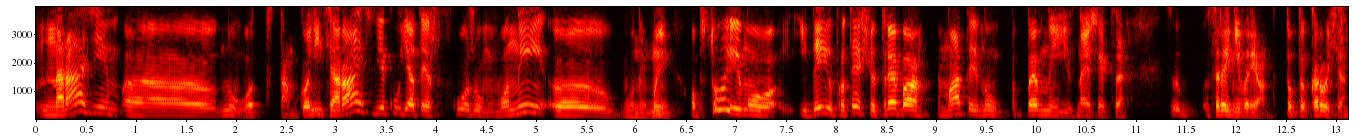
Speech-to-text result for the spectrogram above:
наразі, е, ну от там коаліція Райс, в яку я теж вхожу, вони, е, вони ми обстоюємо ідею про те, що треба мати ну певний, знаєш, як це середній варіант. Тобто, коротше,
